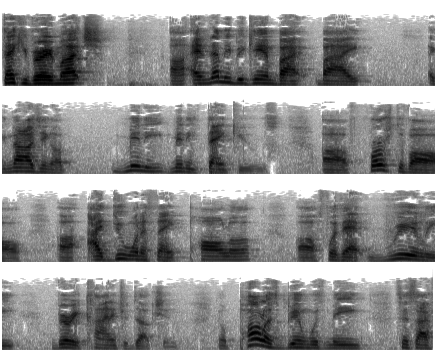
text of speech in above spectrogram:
Thank you very much. Uh, and let me begin by, by acknowledging a, many, many thank yous. Uh, first of all, uh, I do want to thank Paula uh, for that really very kind introduction. You know, Paula's been with me since I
